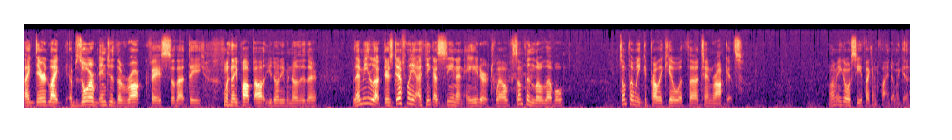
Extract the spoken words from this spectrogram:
Like, they're like absorbed into the rock face so that they when they pop out, you don't even know they're there. Let me look. There's definitely, I think I've seen an 8 or 12. Something low level. Something we could probably kill with uh, 10 rockets. Let me go see if I can find him again.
